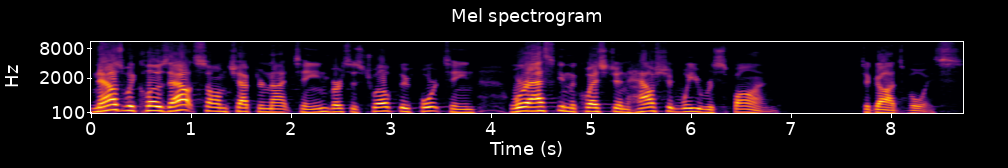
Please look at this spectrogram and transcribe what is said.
Now, as we close out Psalm chapter 19, verses 12 through 14, we're asking the question, how should we respond to God's voice?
